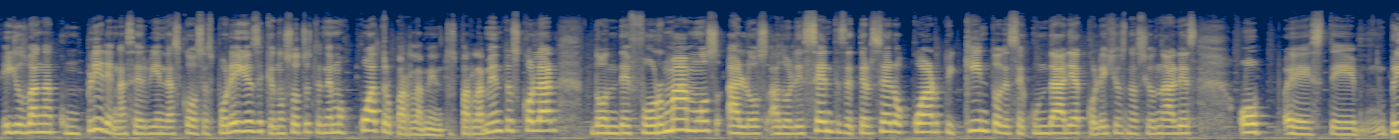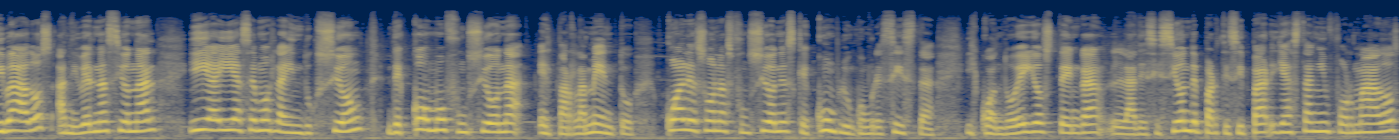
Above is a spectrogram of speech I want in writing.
ellos van a cumplir en hacer bien las cosas. Por ello es de que nosotros tenemos cuatro parlamentos. Parlamento escolar, donde formamos a los adolescentes de tercero, cuarto y quinto de secundaria, colegios nacionales o este, privados a nivel nacional y ahí hacemos la inducción de cómo funciona el Parlamento, cuáles son las funciones que cumple un congresista y cuando ellos tengan la decisión de participar ya están informados,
